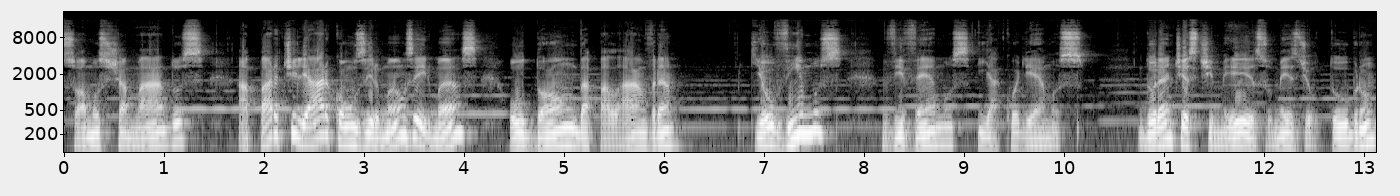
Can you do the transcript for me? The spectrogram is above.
somos chamados a partilhar com os irmãos e irmãs o dom da palavra que ouvimos, vivemos e acolhemos. Durante este mês, o mês de outubro,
